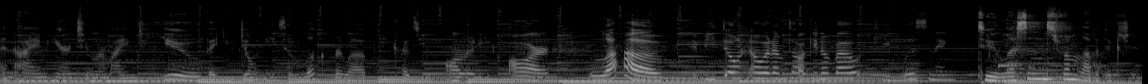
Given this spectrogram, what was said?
And I am here to remind you that you don't need to look for love because you already are love. If you don't know what I'm talking about, keep listening to Lessons from Love Addiction.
